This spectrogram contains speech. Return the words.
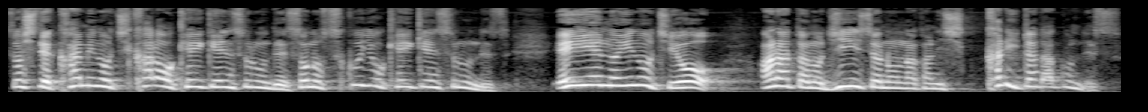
そして神の力を経験するんです。その救いを経験するんです。永遠の命をあなたの人生の中にしっかりいただくんです。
